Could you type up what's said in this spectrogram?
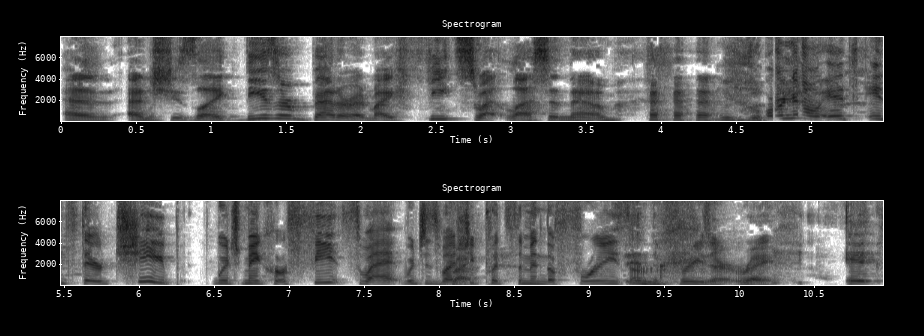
And and she's like, "These are better, and my feet sweat less in them." Or no, it's it's they're cheap, which make her feet sweat, which is why she puts them in the freezer. in the freezer, right? It.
